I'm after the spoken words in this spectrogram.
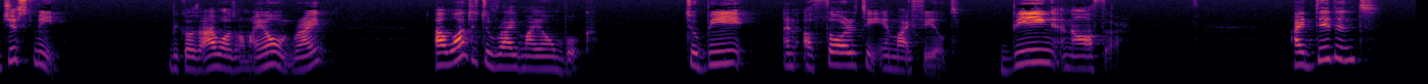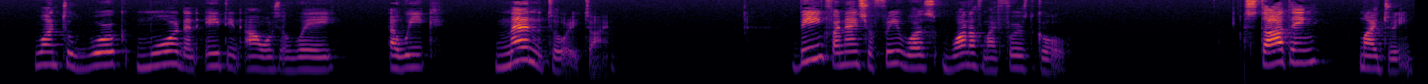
just me, because I was on my own, right? I wanted to write my own book, to be an authority in my field, being an author. I didn't want to work more than 18 hours away a week, mandatory time. Being financial free was one of my first goals. Starting my dream.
